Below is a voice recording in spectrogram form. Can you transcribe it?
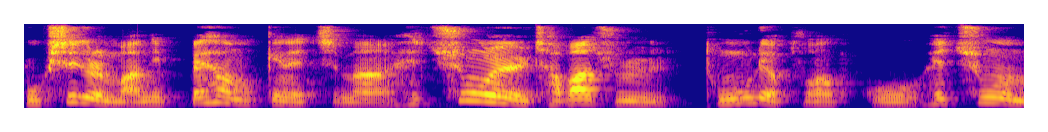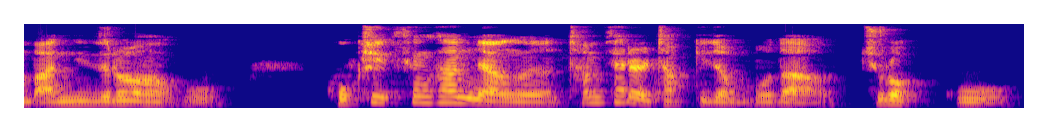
곡식을 많이 뺏어 먹긴 했지만 해충을 잡아줄 동물이 없어갖고 해충은 많이 늘어나고 곡식 생산량은 참새를 잡기 전보다 줄었고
